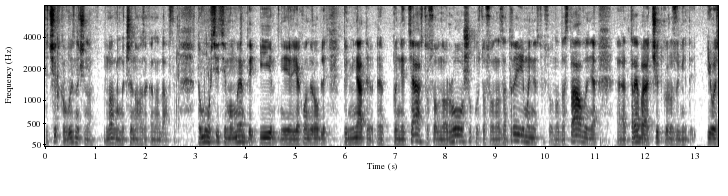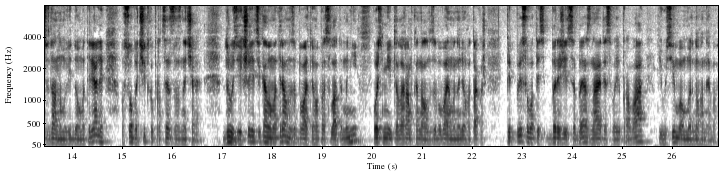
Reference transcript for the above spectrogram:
Це чітко визначено нормами чинного законодавства. Тому всі ці моменти, і, і як вони роблять, підміняти е, поняття стосовно розшуку, стосовно затримання, стосовно доставлення, е, треба чітко розуміти. І ось в даному відеоматеріалі особа чітко про це зазначає. Друзі, якщо є цікавий матеріал, не забувайте його присилати мені. Ось мій телеграм-канал, не забуваємо на нього також підписуватись. Бережіть себе, знайте свої права і усім вам мирного неба.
